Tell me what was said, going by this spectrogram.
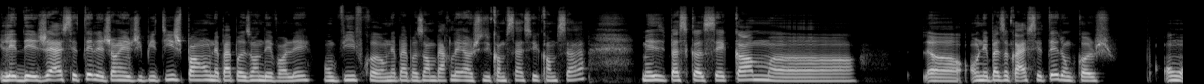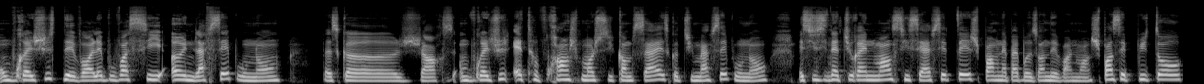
il est déjà accepté les gens LGBT, je pense qu'on n'a pas besoin de dévoiler. On vit, on n'a pas besoin de parler, ah, je suis comme ça, je suis comme ça. Mais parce que c'est comme, euh, euh, on n'est pas encore accepté, donc euh, on, pourrait juste dévoiler pour voir si eux l'acceptent ou non. Parce que, genre, on pourrait juste être franchement, je suis comme ça, est-ce que tu m'acceptes ou non? Mais si naturellement, si c'est accepté, je pense qu'on n'a pas besoin d'événement. Je pense que c'est plutôt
